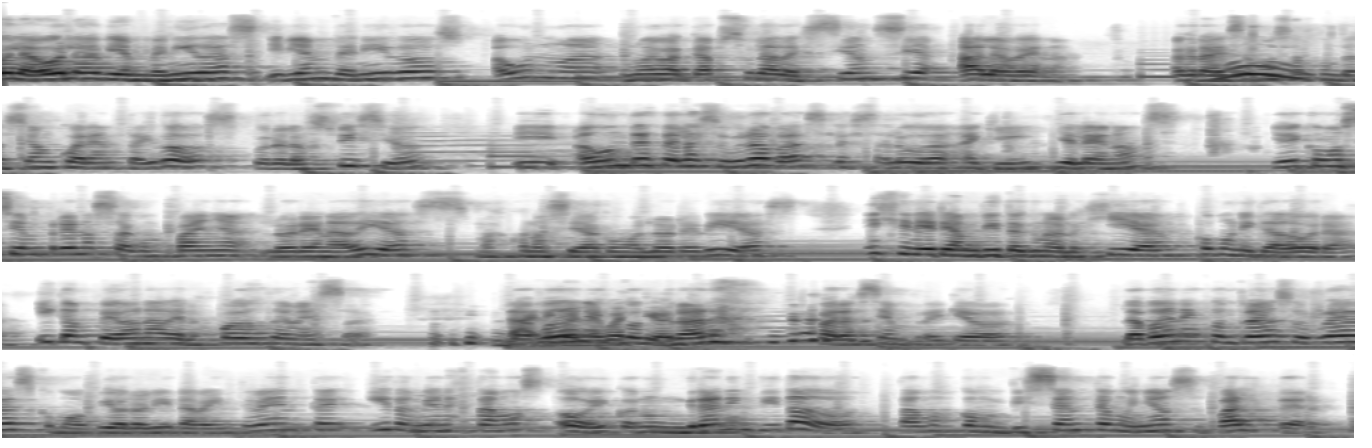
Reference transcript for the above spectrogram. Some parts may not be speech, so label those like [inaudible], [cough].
Hola, hola, bienvenidas y bienvenidos a una nueva cápsula de Ciencia a la Vena. Agradecemos a Fundación 42 por el auspicio y aún desde las Europas les saluda aquí Yelenos. Y hoy como siempre nos acompaña Lorena Díaz, más conocida como Lore Díaz, ingeniera en biotecnología, comunicadora y campeona de los juegos de mesa. La pueden encontrar [laughs] para siempre quedó la pueden encontrar en sus redes como Biololita2020 y también estamos hoy con un gran invitado. Estamos con Vicente Muñoz Walter.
